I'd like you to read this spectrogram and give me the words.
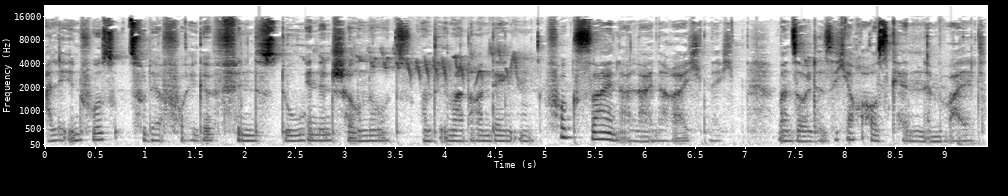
Alle Infos zu der Folge findest du in den Show Notes. Und immer dran denken, Fuchs sein alleine reicht nicht. Man sollte sich auch auskennen im Wald.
